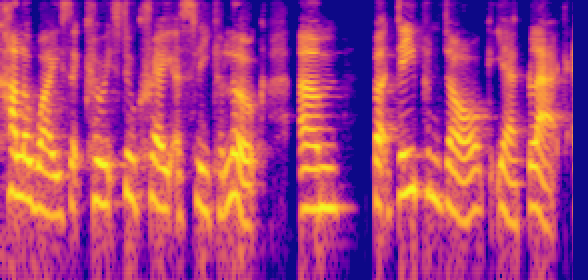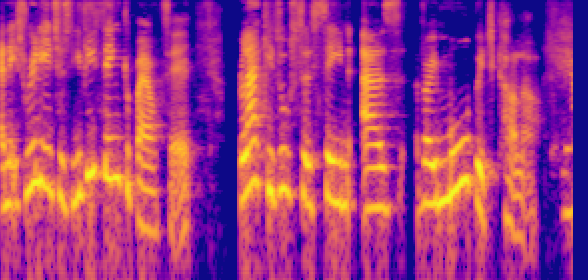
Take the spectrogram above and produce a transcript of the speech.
colorways that could still create a sleeker look. Um, but deep and dark, yeah, black. And it's really interesting if you think about it black is also seen as a very morbid color yeah.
